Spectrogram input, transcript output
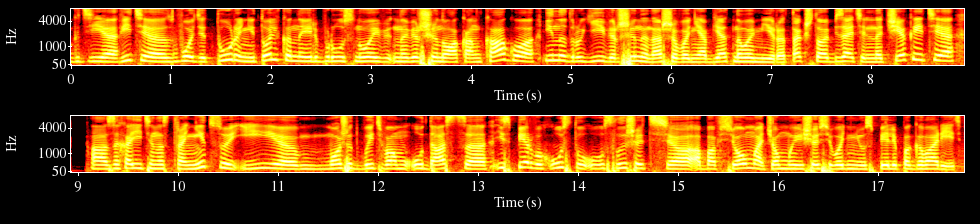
где Витя вводит туры не только на Эльбрус, но и на вершину Аконкагуа и на другие вершины нашего необъятного мира. Так что обязательно чекайте. А, заходите на страницу, и, может быть, вам удастся из первых уст услышать э, обо всем, о чем мы еще сегодня не успели поговорить.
